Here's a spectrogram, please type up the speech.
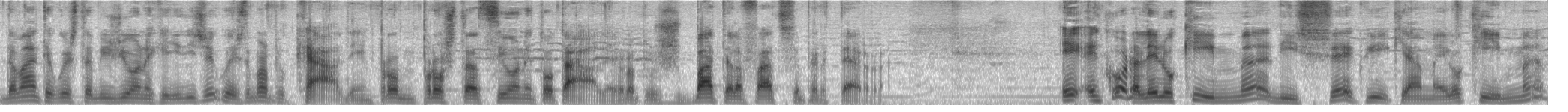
davanti a questa visione che gli dice questo, proprio cade in prostrazione totale, proprio sbatte la faccia per terra. E ancora l'Elohim disse, qui chiama Elohim,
